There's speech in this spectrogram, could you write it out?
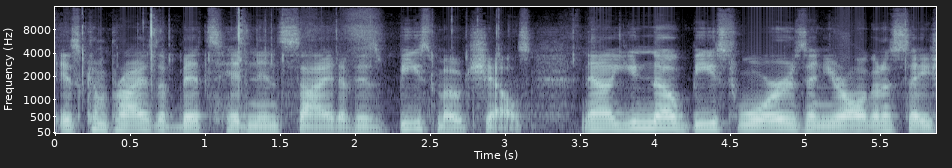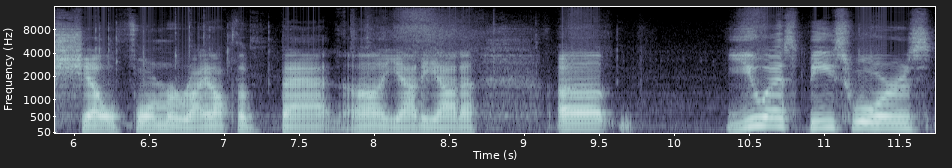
is comprised of bits hidden inside of his Beast Mode shells. Now, you know Beast Wars, and you're all going to say shell former right off the bat, uh, yada yada. Uh, US Beast Wars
